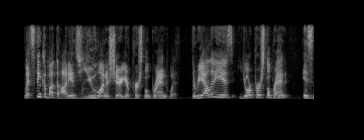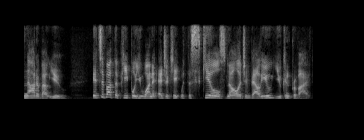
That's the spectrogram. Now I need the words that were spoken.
let's think about the audience you want to share your personal brand with. The reality is, your personal brand is not about you. It's about the people you want to educate with the skills, knowledge, and value you can provide.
